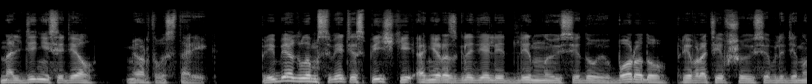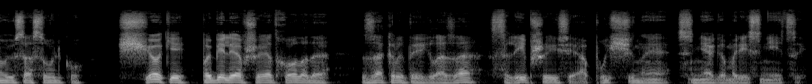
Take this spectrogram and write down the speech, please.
На льдине сидел мертвый старик. При беглом свете спички они разглядели длинную седую бороду, превратившуюся в ледяную сосульку, щеки, побелевшие от холода, закрытые глаза, слипшиеся, опущенные снегом ресницы.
